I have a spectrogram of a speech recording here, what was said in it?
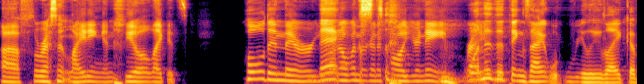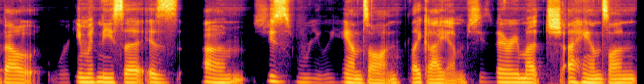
a fluorescent lighting and feel like it's cold in there. Or you don't know when they're gonna call your name. One of the things I really like about working with Nisa is um, she's really hands on, like I am. She's very much a hands on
